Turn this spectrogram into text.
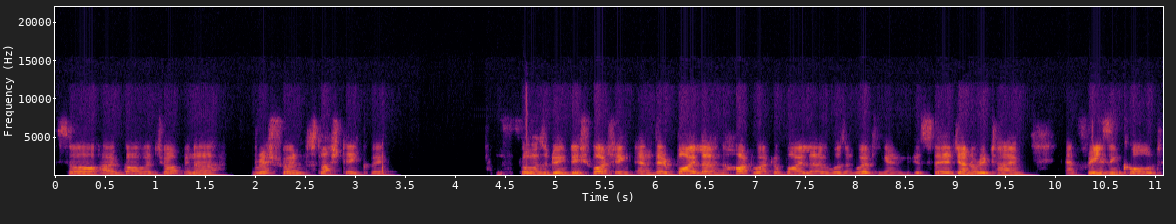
So I got a job in a restaurant slash takeaway. So I was doing dishwashing and their boiler and the hot water boiler wasn't working and it's a January time and freezing cold.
